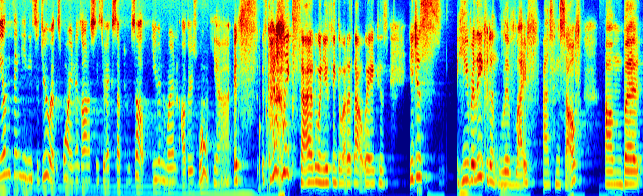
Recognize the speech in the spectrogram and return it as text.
the only thing he needs to do at this point is honestly to accept himself even when others won't. Yeah it's it's kind of like sad when you think about it that way because he just he really couldn't live life as himself. Um but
